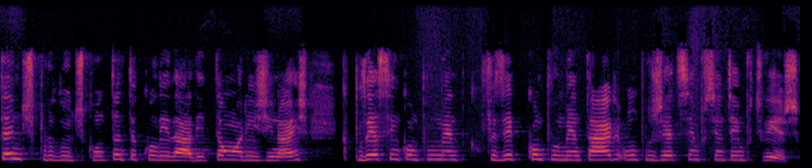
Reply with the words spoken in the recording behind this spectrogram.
tantos produtos com tanta qualidade e tão originais que pudessem complement fazer complementar um projeto 100% em português.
